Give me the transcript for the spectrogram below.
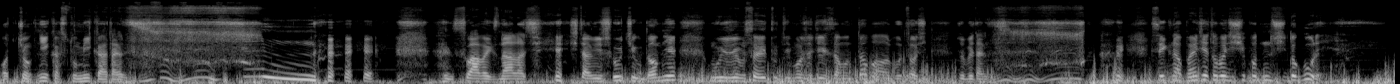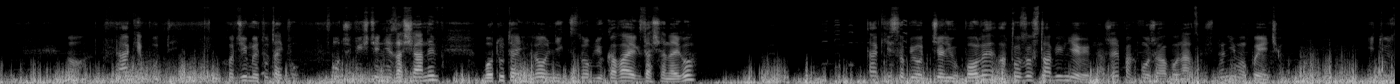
od ciągnika, z tłumika, tak Sławek znalazł się, tam i rzucił do mnie. Mówi, żebym sobie tutaj może gdzieś zamontował albo coś, żeby tak sygnał będzie, to będzie się podnosić do góry. O, takie buty. Chodzimy tutaj po, oczywiście nie zasianym, bo tutaj rolnik zrobił kawałek zasianego. Taki sobie oddzielił pole, a to zostawił, nie wiem, na rzepach może albo na coś. No nie mam pojęcia. I tu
